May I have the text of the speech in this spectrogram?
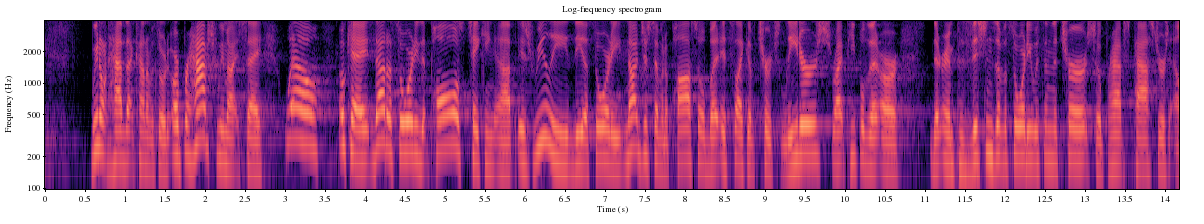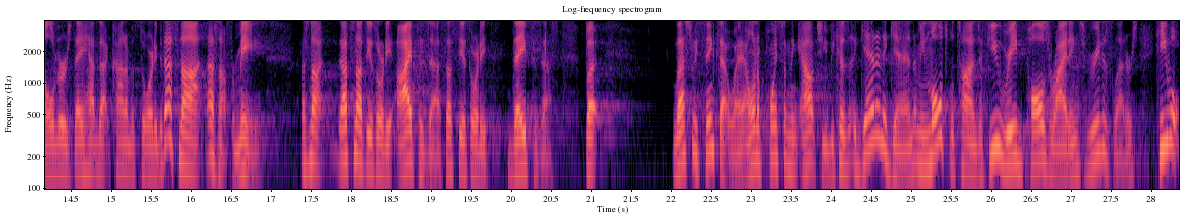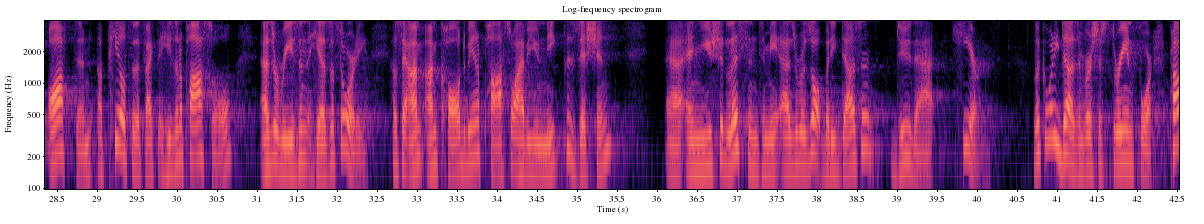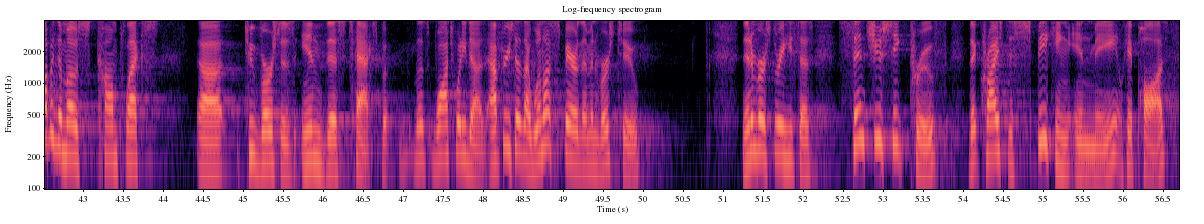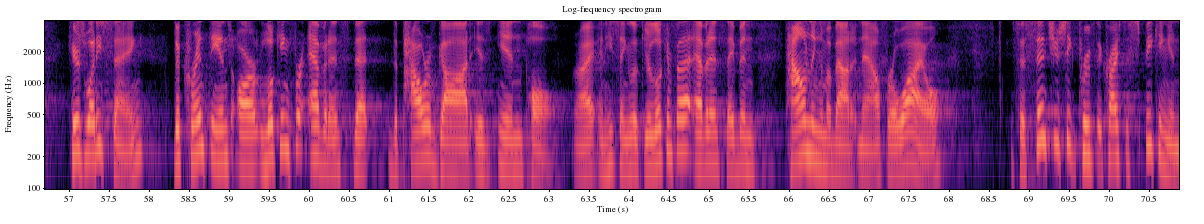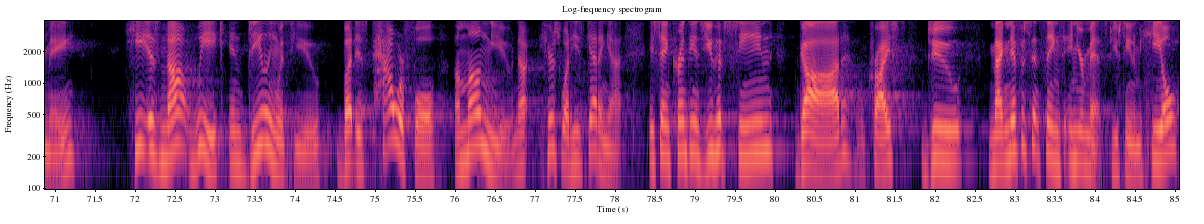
we don't have that kind of authority. Or perhaps we might say, well, okay, that authority that Paul's taking up is really the authority not just of an apostle, but it's like of church leaders, right? People that are that are in positions of authority within the church. So perhaps pastors, elders, they have that kind of authority. But that's not, that's not for me. That's not, that's not the authority I possess. That's the authority they possess. But lest we think that way, I want to point something out to you because again and again, I mean, multiple times, if you read Paul's writings, if you read his letters, he will often appeal to the fact that he's an apostle as a reason that he has authority. He'll say, I'm, I'm called to be an apostle, I have a unique position, uh, and you should listen to me as a result. But he doesn't do that here. Look at what he does in verses 3 and 4. Probably the most complex uh, two verses in this text, but let's watch what he does. After he says, I will not spare them in verse 2, then in verse 3 he says, Since you seek proof that Christ is speaking in me, okay, pause. Here's what he's saying. The Corinthians are looking for evidence that the power of God is in Paul, right? And he's saying, Look, you're looking for that evidence. They've been hounding him about it now for a while. It says, Since you seek proof that Christ is speaking in me, he is not weak in dealing with you, but is powerful among you. Now, here's what he's getting at. He's saying, Corinthians, you have seen God, Christ, do magnificent things in your midst. You've seen him heal,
